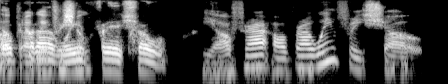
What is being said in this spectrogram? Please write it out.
Oprah Winfrey Show. The Oprah Oprah Winfrey Show.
